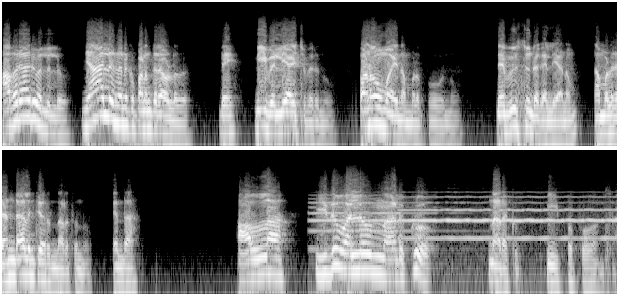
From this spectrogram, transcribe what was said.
അവരാരും അല്ലല്ലോ. ഞാനല്ലേ നിനക്ക് പണം തരാനുള്ളത്? ദേ നീ വെള്ളിയാഴ്ച വരുന്നു. പണവുമായി നമ്മൾ പോകുന്നു. നബീസിന്റെ കല്യാണം നമ്മൾ രണ്ടാളും ചേർന്ന് നടത്തുന്നു. എന്താ? അല്ല ഇത് വല്ലതും നടക്കുവോ? നടക്കും. നീ ഇപ്പൊ പോവാം സാർ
